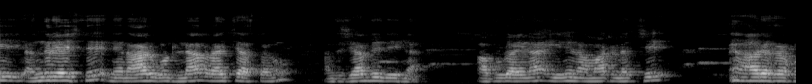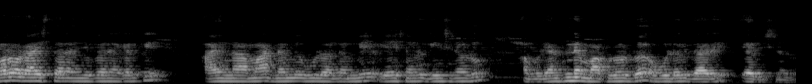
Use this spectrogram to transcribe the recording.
ఏ- అందరూ వేస్తే నేను ఆరు గుంటల నేల రాజు చేస్తాను. అంత శాబ్దం చేసిన అప్పుడు ఆయన ఈయన నా మాట నచ్చి ఆరు ఎకరాల పొలం రాయిస్తానని చెప్పిన కలిగి ఆయన నా మాట నమ్మి ఊళ్ళో నమ్మి వేసినాడు గెలిచినాడు. అప్పుడు వెంటనే మాకు రోడ్డు ఆ ఊళ్ళోకి దారి ఏర్పించినాడు.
